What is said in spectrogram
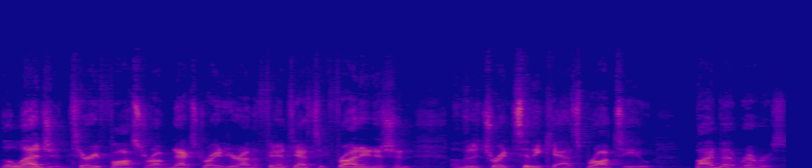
The legend Terry Foster up next right here on the fantastic Friday edition of the Detroit City Cast, brought to you by Bet Rivers.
